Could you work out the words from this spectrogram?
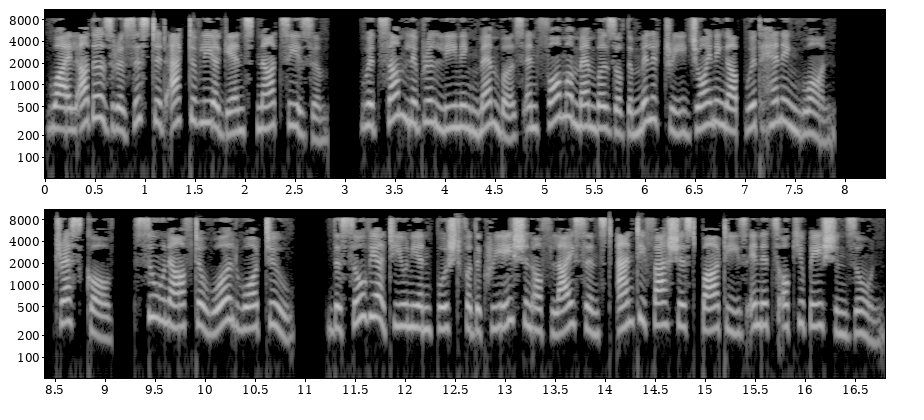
while others resisted actively against Nazism, with some liberal-leaning members and former members of the military joining up with Henning von Tresckow. Soon after World War II, the Soviet Union pushed for the creation of licensed anti-fascist parties in its occupation zone.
